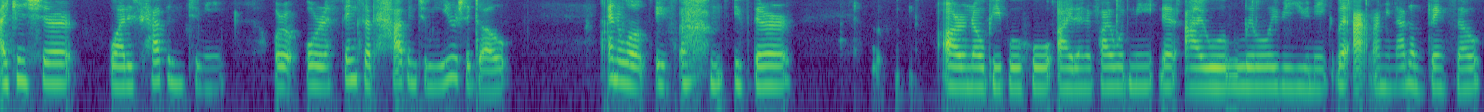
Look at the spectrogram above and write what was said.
i can share what is happening to me or or things that happened to me years ago and well if um, if there are no people who identify with me then i will literally be unique but I, I mean i don't think so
